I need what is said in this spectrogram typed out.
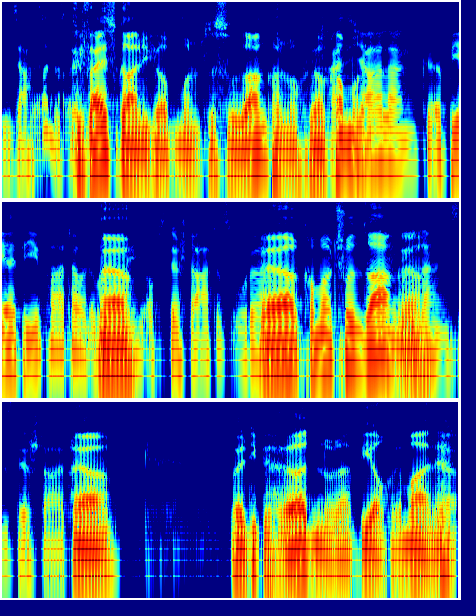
wie sagt man das? ich weiß gar nicht, ob man das so sagen kann noch. Ja, 30 kann man, Jahre lang äh, BRD-Vater und immer Ja. nicht, ob es der Staat ist oder ja, kann man schon sagen, ja. es ist der Staat. Ja. Weil die Behörden oder wie auch immer, ne? Ja.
